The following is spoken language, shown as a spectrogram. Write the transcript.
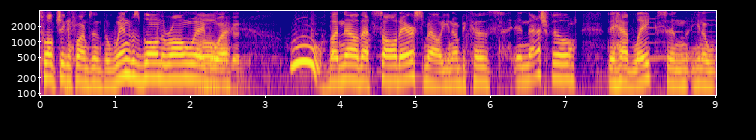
12 chicken farms, and if the wind was blowing the wrong way, boy. oh boy, my goodness. woo! But no, that salt air smell, you know, because in Nashville they have lakes, and you know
